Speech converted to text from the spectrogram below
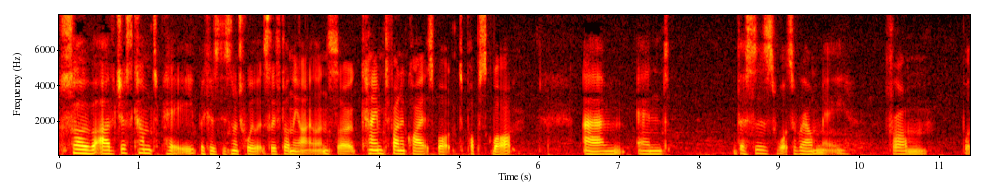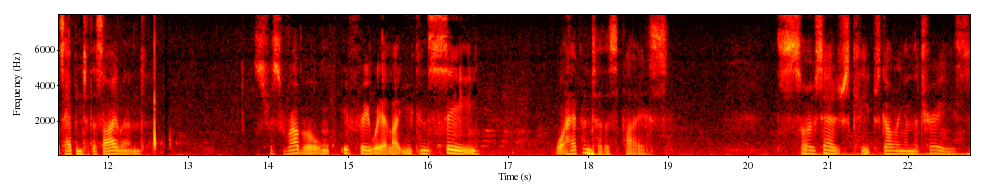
So I've just come to pee because there's no toilets left on the island. So came to find a quiet spot to pop a squat. Um, and this is what's around me from what's happened to this island. It's just rubble everywhere. Like you can see what happened to this place. It's so sad, it just keeps going in the trees.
